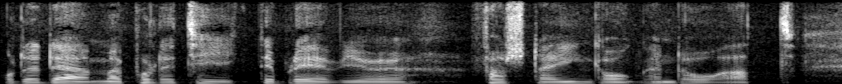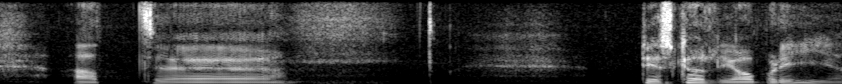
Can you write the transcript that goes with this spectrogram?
Och det där med politik, det blev ju första ingången då att, att eh, det skulle jag bli.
